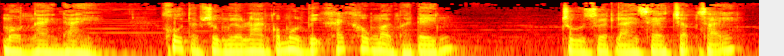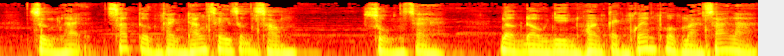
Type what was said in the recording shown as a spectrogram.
Một ngày này, Khu tập trung Miêu Loan có một vị khách không mời mà đến. Chủ duyệt lái xe chậm rãi, Dừng lại sát tường thành đang xây dựng xong. Xuống xe, ngẩng đầu nhìn hoàn cảnh quen thuộc mà xa lạ.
